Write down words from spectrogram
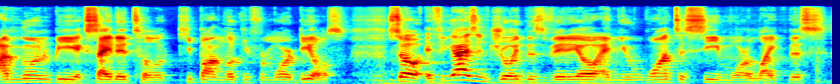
I'm going to be excited to keep on looking for more deals. So if you guys enjoyed this video and you want to see more like this,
